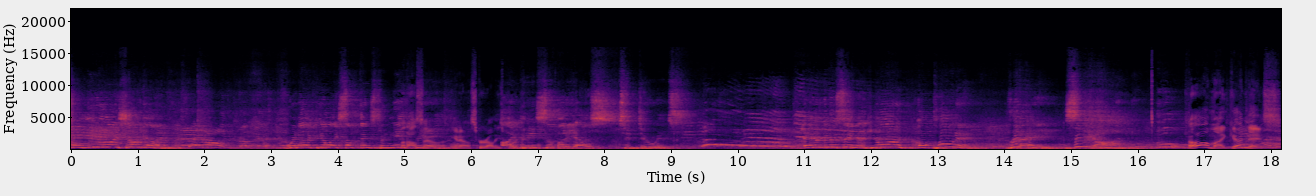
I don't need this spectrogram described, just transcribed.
So Leroy Shogun. When I feel like something's beneath me, but also, me, you know, screw all these. I people. somebody else to do it. Introducing your opponent, Ray Zion. Oh my goodness.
